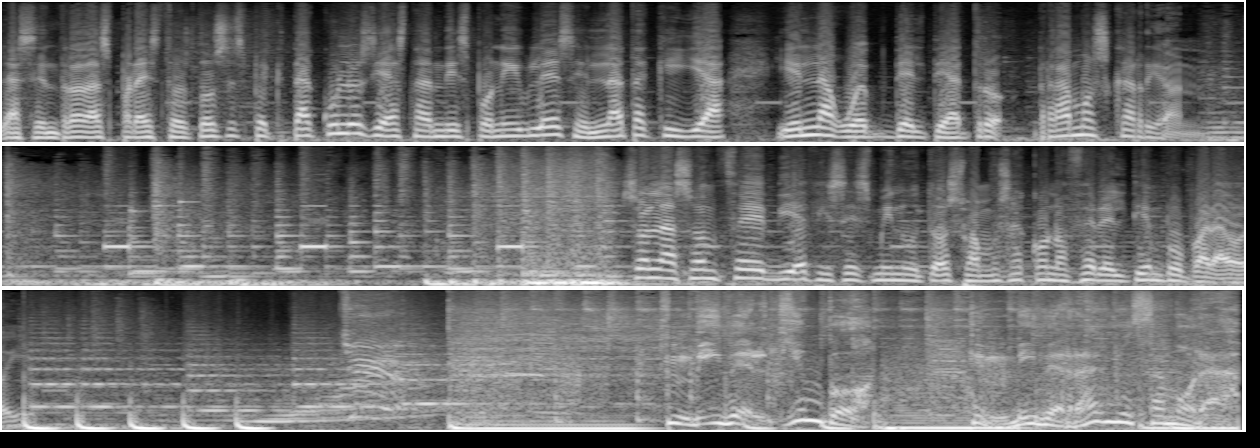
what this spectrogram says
Las entradas para estos dos espectáculos ya están disponibles en la taquilla y en la web del Teatro Ramos Carrión. Son las 11.16 minutos. Vamos a conocer el tiempo para hoy. Vive el tiempo en Vive Radio Zamora.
